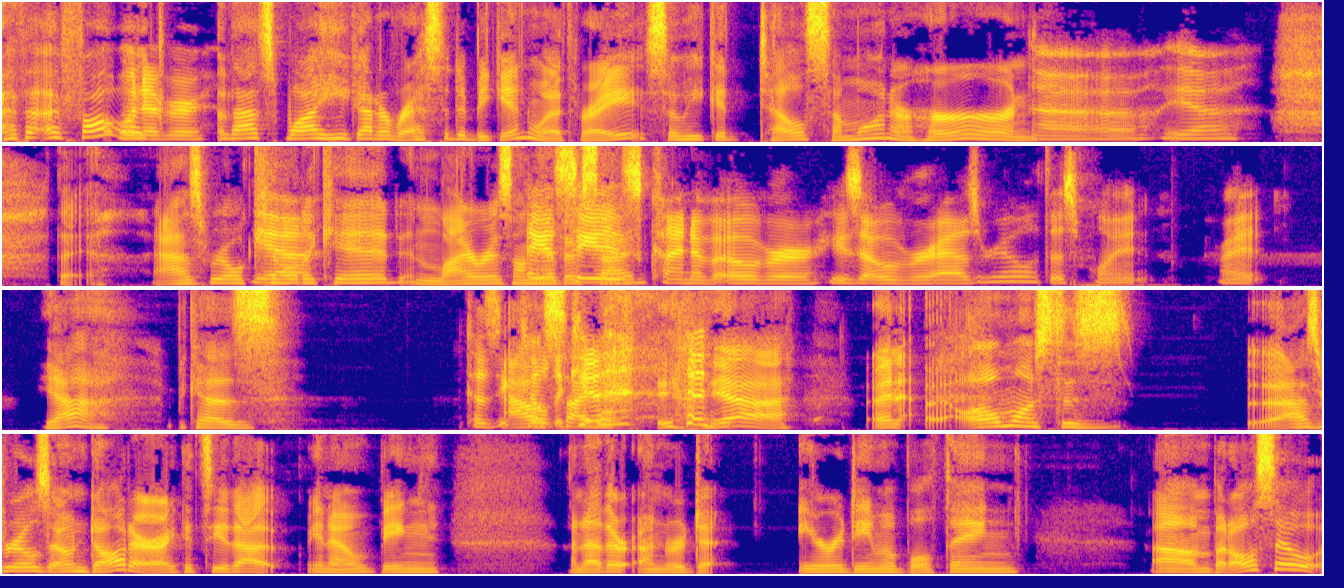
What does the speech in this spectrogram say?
I th- I felt like Whenever, that's why he got arrested to begin with, right? So he could tell someone or her, and uh, yeah, the Asriel killed Yeah. a kid, and Lyra's on I the guess other he side. is kind of over. He's over Asriel at this point, right? Yeah, because Because he killed a kid. yeah, and almost as Asriel's own daughter, I could see that you know being another unrede- irredeemable thing. Um, but also,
